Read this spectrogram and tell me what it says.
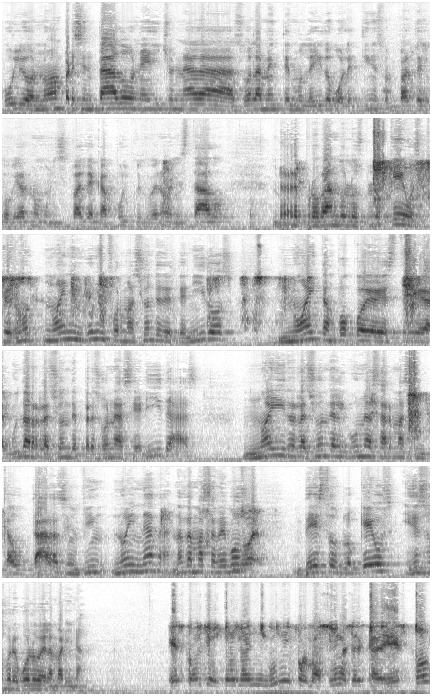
Julio? No han presentado, ni han dicho nada, solamente hemos leído boletines por parte del gobierno municipal de Acapulco y el gobierno del estado reprobando los bloqueos, pero no, no hay ninguna información de detenidos, no hay tampoco este, alguna relación de personas heridas, no hay relación de algunas armas incautadas, en fin, no hay nada, nada más sabemos de estos bloqueos y de ese sobrevuelo de la Marina. Es correcto, no hay ninguna información acerca de esto,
